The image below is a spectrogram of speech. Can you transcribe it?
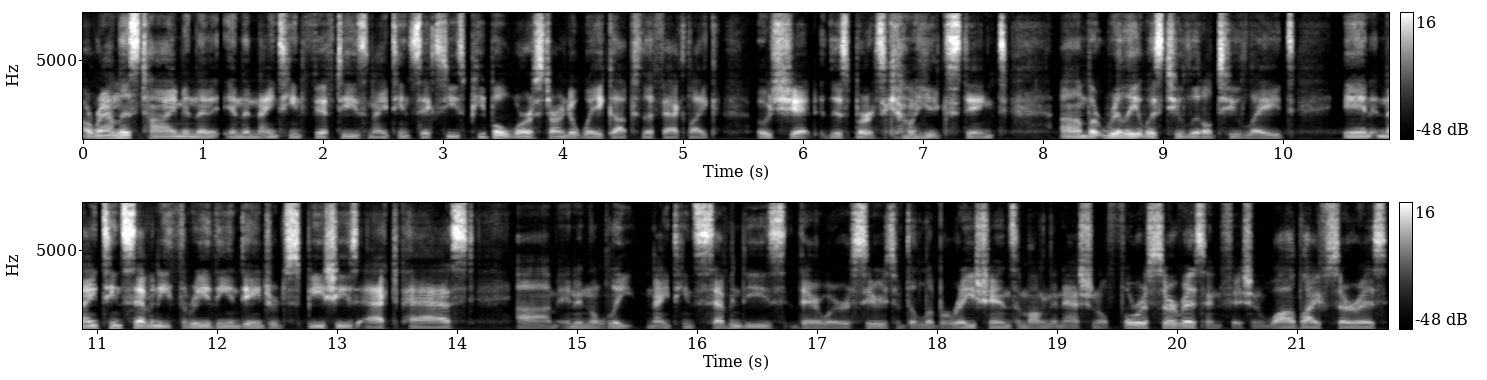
around this time in the in the 1950s 1960s people were starting to wake up to the fact like oh shit this bird's going extinct um, but really it was too little too late. In 1973 the endangered species act passed um, and in the late 1970s there were a series of deliberations among the national forest service and fish and wildlife service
